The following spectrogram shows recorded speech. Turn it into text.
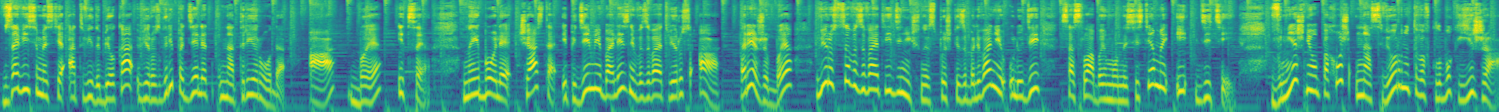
В зависимости от вида белка вирус гриппа делят на три рода – А, Б и С. Наиболее часто эпидемии болезни вызывает вирус А, реже Б. Вирус С вызывает единичные вспышки заболеваний у людей со слабой иммунной системой и детей. Внешне он похож на свернутого в клубок ежа,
